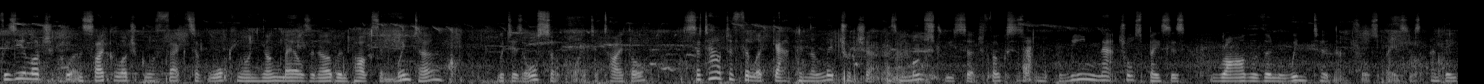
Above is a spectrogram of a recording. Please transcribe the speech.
Physiological and psychological effects of walking on young males in urban parks in winter, which is also quite a title, set out to fill a gap in the literature as most research focuses on green natural spaces rather than winter natural spaces, and they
